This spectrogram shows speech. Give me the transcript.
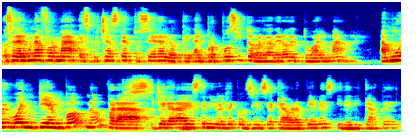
o sea, de alguna forma escuchaste a tu ser, a lo que, al propósito verdadero de tu alma, a muy buen tiempo, ¿no? Para llegar a este nivel de conciencia que ahora tienes y dedicarte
